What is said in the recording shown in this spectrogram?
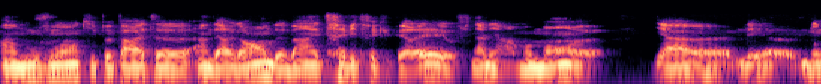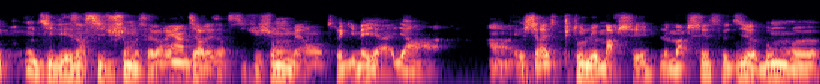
un mouvement qui peut paraître euh, underground eh ben, est très vite récupéré. Et au final, il y a un moment, euh, il y a les donc on dit les institutions, mais ça veut rien dire les institutions, mais entre guillemets il y a, il y a un, je dirais plutôt le marché. Le marché se dit bon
